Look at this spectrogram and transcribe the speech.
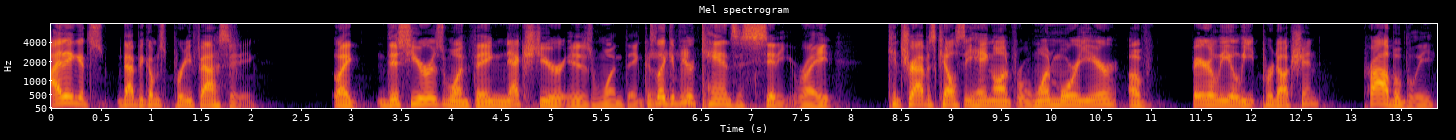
I think it's that becomes pretty fascinating like this year is one thing, next year is one thing. Because like if you're mm-hmm. Kansas City, right? Can Travis Kelce hang on for one more year of fairly elite production? Probably.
